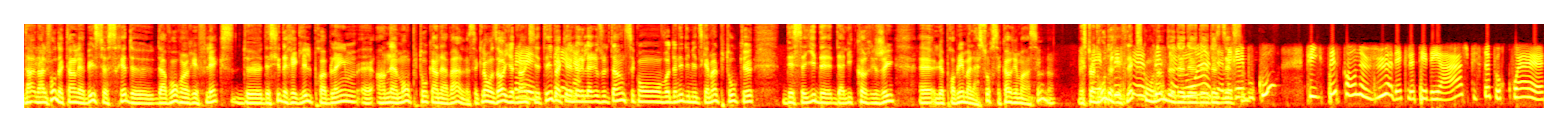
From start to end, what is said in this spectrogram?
Dans, le fond, docteur Labbé, ce serait d'avoir un réflexe de d'essayer de régler le problème euh, en amont plutôt qu'en aval. C'est que là, on dit, ah, il y a de l'anxiété, fait que la résultante, c'est qu'on va donner des médicaments plutôt que d'essayer d'aller corriger euh, le problème à la source. C'est carrément ça, là. Mais c'est un drôle de réflexe qu'on a de, de, de, de, se dire ça. beaucoup puis, c'est ce qu'on a vu avec le TDAH, puis c'est pourquoi euh,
